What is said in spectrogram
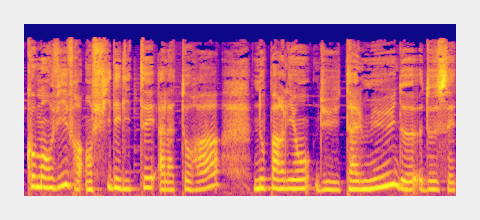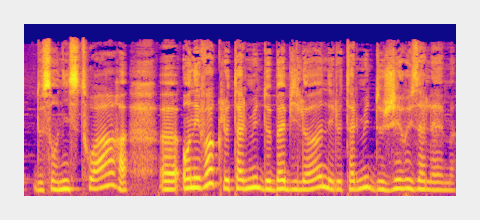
Comment vivre en fidélité à la Torah? Nous parlions du Talmud, de, cette, de son histoire. Euh, on évoque le Talmud de Babylone et le Talmud de Jérusalem.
